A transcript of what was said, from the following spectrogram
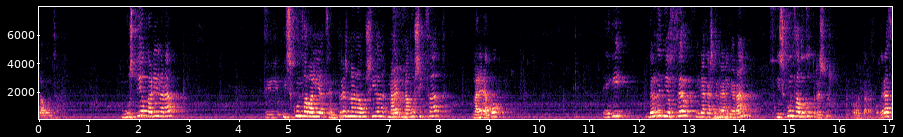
laguntza. Guztiok ari gara, Eh, hizkuntza baliatzen tresna nagusia nagusitzat lanerako. Egi berdin dio zer irakasten ari garan, hizkuntza dugu tresna horretarako. Beraz,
